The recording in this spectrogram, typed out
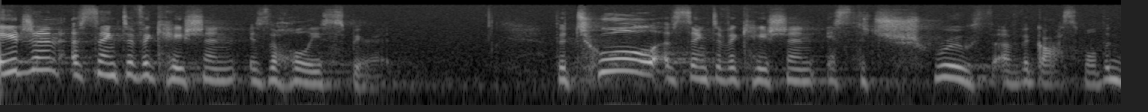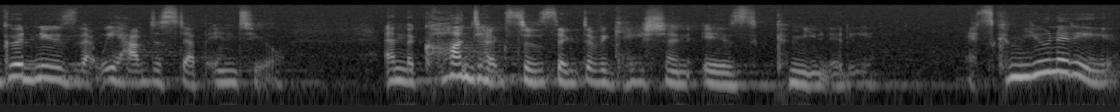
agent of sanctification is the Holy Spirit. The tool of sanctification is the truth of the gospel, the good news that we have to step into. And the context of sanctification is community. It's community.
